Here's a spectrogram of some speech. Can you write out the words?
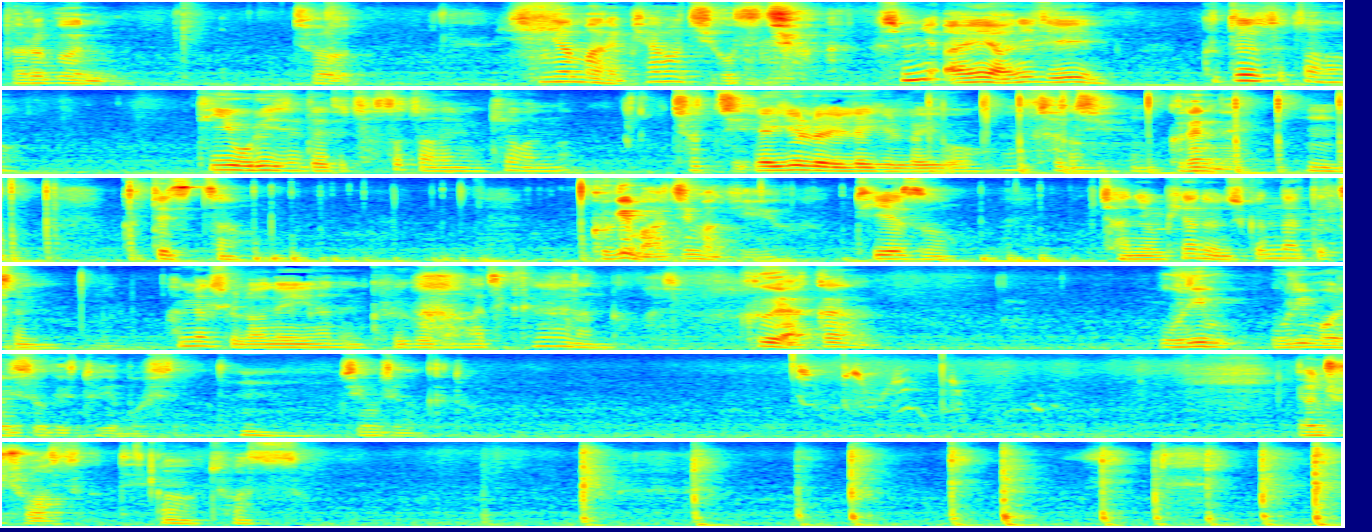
여러분 저 10년 만에 피아노 치거든요. 10년 아니 아니지. 그때도 썼잖아. D 오리진 때도 쳤었잖아. 형 기억 안 나? 쳤지. 레귤러 일레귤러 이거 했었잖아. 쳤지. 응. 그랬네. 응. 그때 진짜 그게 마지막이에요. 뒤에서 잔이 형 피아노 연주 끝날 때쯤 한 명씩 런웨이 하는 그거가 아직 생각난다. 그 약간 우리 우리 머릿 속에 되게 멋있어. 음. 지금 생각해도 연주 좋았어 그때. 어 좋았어.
